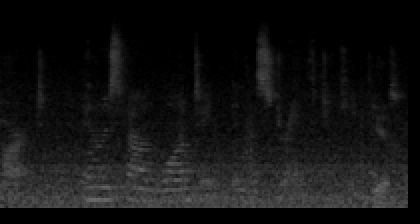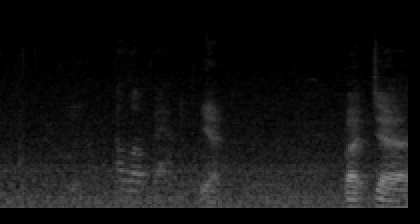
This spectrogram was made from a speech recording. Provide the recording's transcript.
part, and was found wanting in the strength to keep it. Yes. I love that. Yeah. But uh,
